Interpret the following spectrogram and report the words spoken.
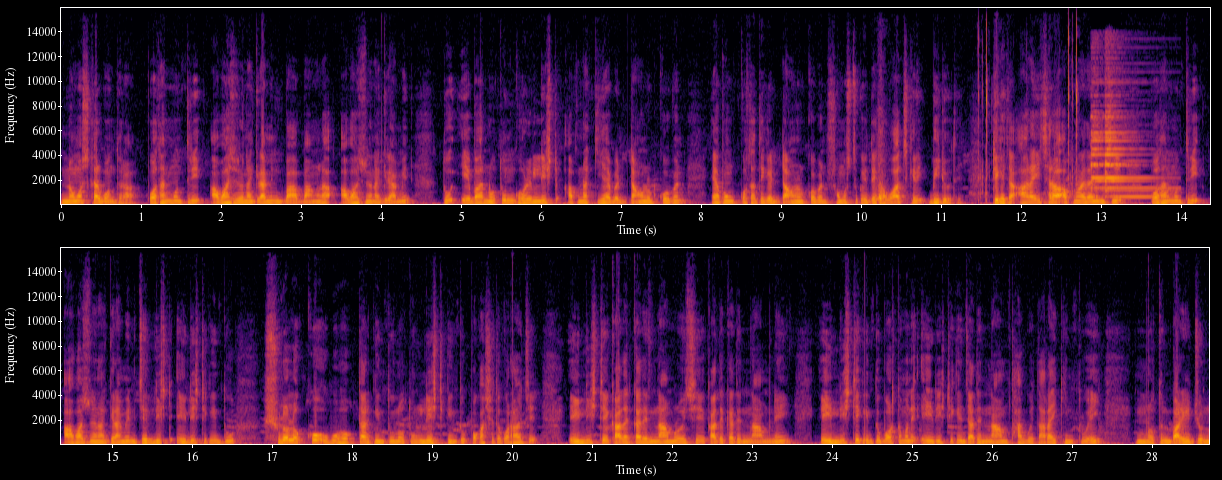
নমস্কার বন্ধুরা, প্রধানমন্ত্রী আবাস যোজনা গ্রামীণ বা বাংলা আবাস যোজনা গ্রামীণ। তো এবার নতুন ঘরের লিস্ট আপনার কীভাবে ডাউনলোড করবেন এবং কোথা থেকে ডাউনলোড করবেন, সমস্ত কিছু দেখাবো আজকের ভিডিওতে। ঠিক আছে, আর এছাড়াও আপনারা জানেন যে প্রধানমন্ত্রী আবাস যোজনা গ্রামীণ যে লিস্ট এই লিস্টে কিন্তু ষোলো লক্ষ উপভোক্তার কিন্তু নতুন লিস্ট কিন্তু প্রকাশিত করা হয়েছে। এই লিস্টে কাদের কাদের নাম রয়েছে, কাদের কাদের নাম নেই, এই লিস্টে কিন্তু বর্তমানে এই লিস্টে কিন্তু যাদের নাম থাকবে তারাই কিন্তু এই নতুন বাড়ির জন্য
